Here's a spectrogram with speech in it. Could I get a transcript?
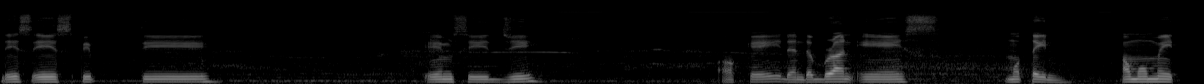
This is 50 MCG okay then the brand is Mutane Amomate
